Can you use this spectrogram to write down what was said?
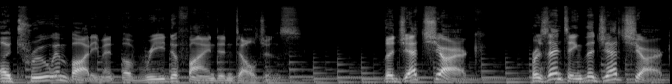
a true embodiment of redefined indulgence. The Jet Shark Presenting the Jet Shark,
